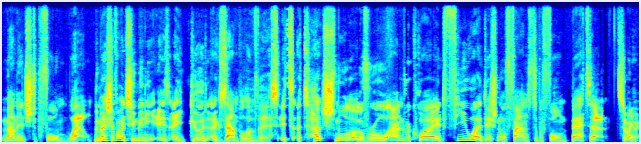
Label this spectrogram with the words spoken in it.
manage to perform well. The Meshify 2 Mini is a good example of this. It's a touch smaller overall and required fewer additional fans to perform better. So anyway,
